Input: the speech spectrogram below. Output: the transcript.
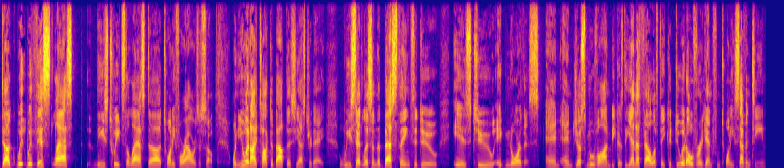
Doug, with with this last these tweets the last uh, 24 hours or so. When you and I talked about this yesterday, we said, listen, the best thing to do is to ignore this and, and just move on because the NFL, if they could do it over again from 2017,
